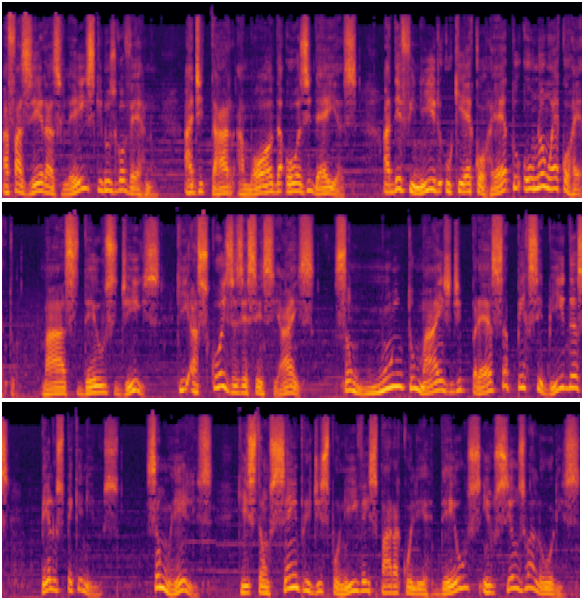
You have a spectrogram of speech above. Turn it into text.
a fazer as leis que nos governam, a ditar a moda ou as ideias, a definir o que é correto ou não é correto. Mas Deus diz que as coisas essenciais são muito mais depressa percebidas pelos pequeninos. São eles que estão sempre disponíveis para acolher Deus e os seus valores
